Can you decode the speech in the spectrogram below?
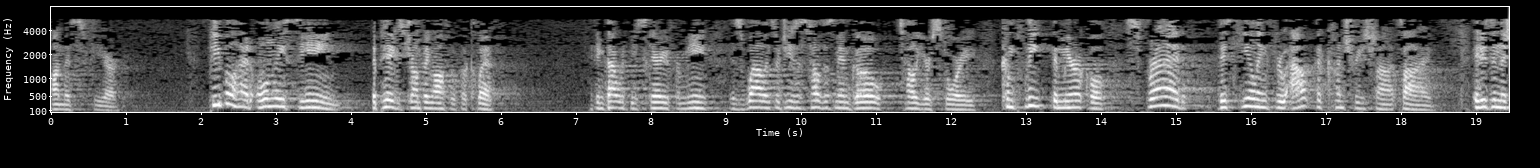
on this fear. People had only seen the pigs jumping off of a cliff. I think that would be scary for me as well. And so Jesus tells this man, go tell your story. Complete the miracle. Spread this healing throughout the countryside. It is in the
